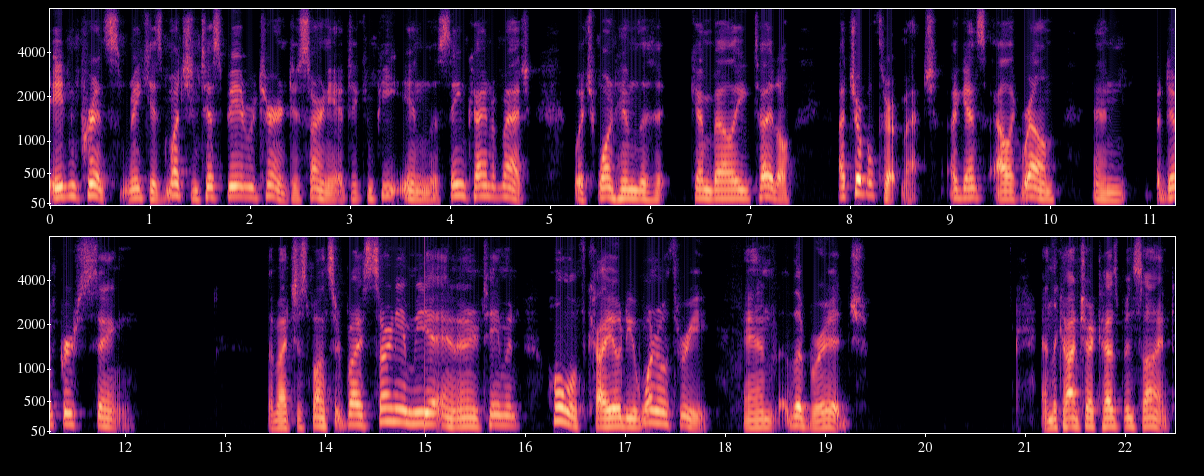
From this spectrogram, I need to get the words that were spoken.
Aiden Prince make his much anticipated return to Sarnia to compete in the same kind of match which won him the Chem Valley title, a triple threat match against Alec Realm and Badimper Singh. The match is sponsored by Sarnia Media and Entertainment, home of Coyote 103 and The Bridge. And the contract has been signed.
